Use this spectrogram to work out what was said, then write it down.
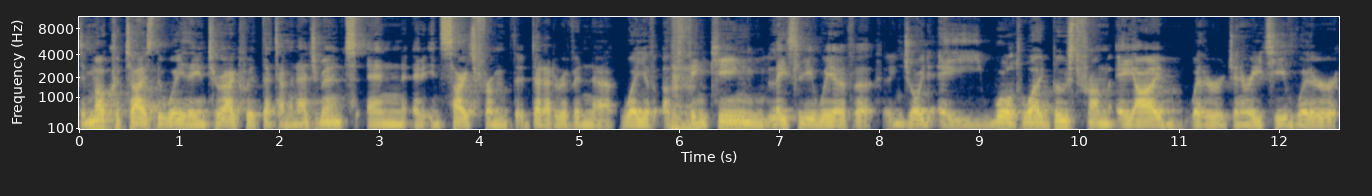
democratize the way they interact with data management and, and insights from the data driven uh, way of, of mm-hmm. thinking. Lately, we have uh, enjoyed a worldwide boost from AI, whether generative, whether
